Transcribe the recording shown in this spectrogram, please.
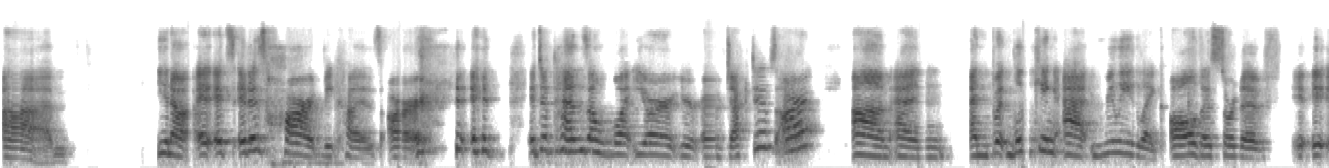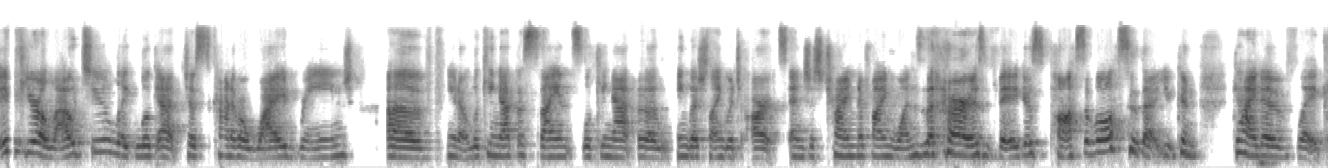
um, you know it, it's it is hard because our it it depends on what your your objectives are. Um and and but looking at really like all the sort of if you're allowed to like look at just kind of a wide range of you know looking at the science looking at the english language arts and just trying to find ones that are as vague as possible so that you can kind of like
